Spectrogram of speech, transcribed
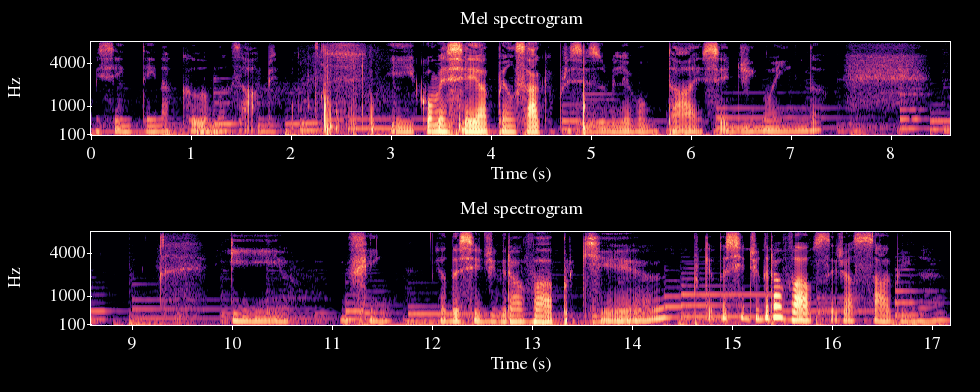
me sentei na cama, sabe? E comecei a pensar que eu preciso me levantar é cedinho ainda. E enfim, eu decidi gravar porque. Porque eu decidi gravar, vocês já sabem, né?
